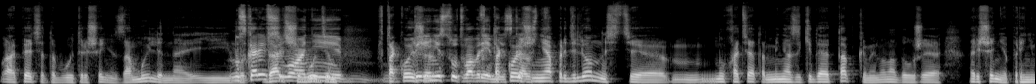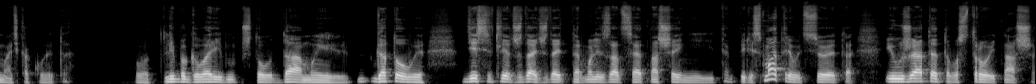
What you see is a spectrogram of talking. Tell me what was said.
опять это будет решение замыленное. И ну, вот скорее всего, они в такой же- перенесут во в времени. такой же скажут, неопределенности, м, ну, хотя там меня закидают тапками, но надо уже решение принимать какое-то. Вот. Либо говорим, что да, мы готовы 10 лет ждать, ждать нормализации отношений и там, пересматривать все это, и уже от этого строить наш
